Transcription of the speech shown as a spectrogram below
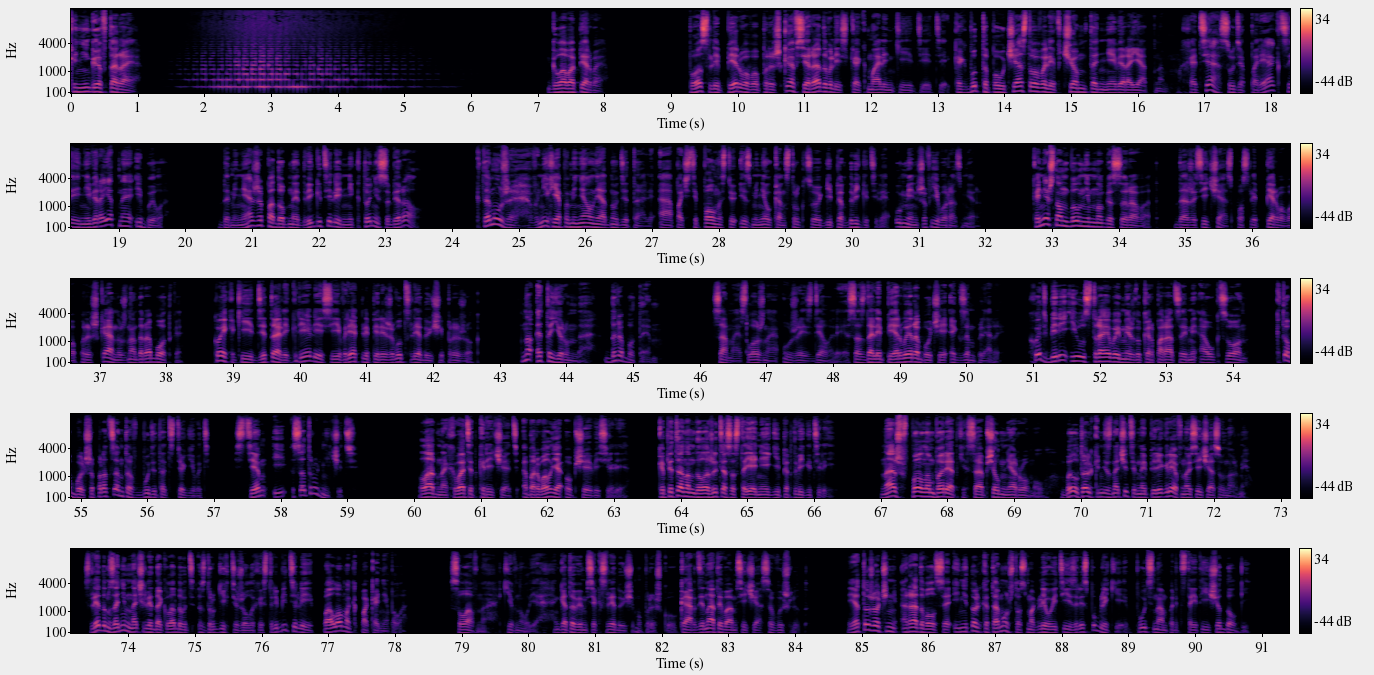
Книга вторая. Глава первая. После первого прыжка все радовались, как маленькие дети, как будто поучаствовали в чем-то невероятном. Хотя, судя по реакции, невероятное и было. До меня же подобные двигатели никто не собирал. К тому же, в них я поменял не одну деталь, а почти полностью изменил конструкцию гипердвигателя, уменьшив его размер. Конечно, он был немного сыроват. Даже сейчас, после первого прыжка, нужна доработка. Кое-какие детали грелись и вряд ли переживут следующий прыжок. Но это ерунда. Доработаем. Самое сложное уже сделали. Создали первые рабочие экземпляры. Хоть бери и устраивай между корпорациями аукцион. Кто больше процентов будет отстегивать? С тем и сотрудничать. Ладно, хватит кричать, оборвал я общее веселье. Капитанам доложить о состоянии гипердвигателей. «Наш в полном порядке», — сообщил мне Ромул. Был только незначительный перегрев, но сейчас в норме. Следом за ним начали докладывать с других тяжелых истребителей, поломок пока не было. «Славно», — кивнул я. «Готовимся к следующему прыжку. Координаты вам сейчас вышлют». Я тоже очень радовался и не только тому, что смогли уйти из республики, путь нам предстоит еще долгий.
